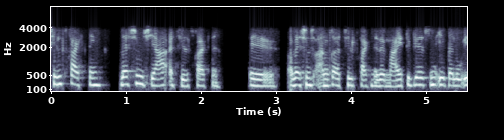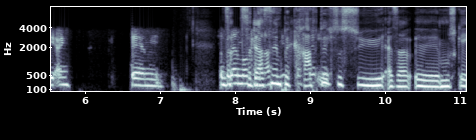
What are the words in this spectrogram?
tiltrækning. Hvad synes jeg er tiltrækkende? Øh, og hvad synes andre er tiltrækkende ved mig? Det bliver sådan en evaluering. Øh, Så, så, så kan det er sådan en bekræftelsessyge, altså øh, måske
